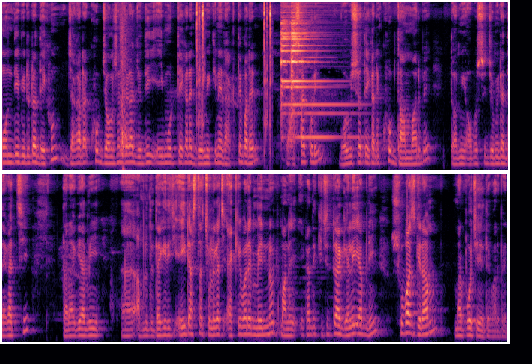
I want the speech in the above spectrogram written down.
মন দিয়ে ভিডিওটা দেখুন। জায়গাটা খুব জংশন জায়গা। যদি এই মুহূর্তে এখানে জমি কিনে রাখতে পারেন, তো আশা করি ভবিষ্যতে এখানে খুব দাম বাড়বে। তো আমি অবশ্যই জমিটা দেখাচ্ছি। তার আগে আমি আপনাদের দেখিয়ে দিচ্ছি। এই রাস্তা চলে গেছে একেবারে মেন রোড মানে এখানে কিছুটা গেলেই আপনি সুভাষগ্রাম মানে পৌঁছে যেতে পারবেন।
